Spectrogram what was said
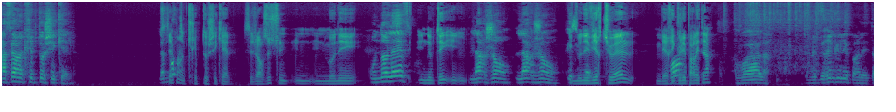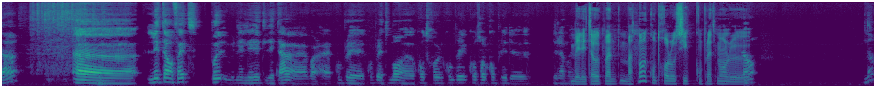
à faire un crypto-shekel. Banque- quoi un crypto shekel C'est genre juste une, une- une monnaie, on enlève une, une- l'argent, l'argent, une monnaie virtuelle, mais régulée par l'État? Voilà. Régulé par l'État. Euh, L'État, en fait, l'État, euh, voilà, complè- complètement euh, contrôle, complet, contrôle complet de, de la monnaie. Mais l'État ma- maintenant contrôle aussi complètement le. Non. Non.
